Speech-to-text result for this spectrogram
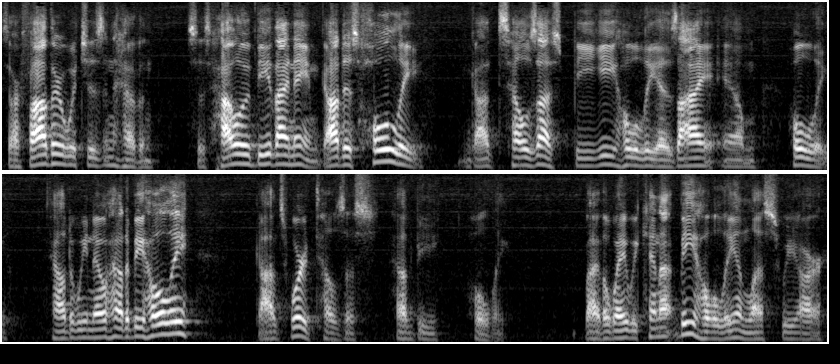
It's our Father which is in heaven says, Hallowed be thy name. God is holy. God tells us, Be ye holy as I am holy. How do we know how to be holy? God's word tells us how to be holy. By the way, we cannot be holy unless we are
